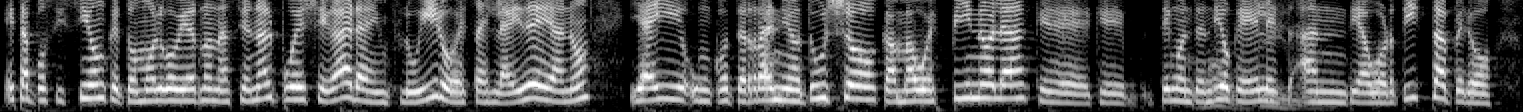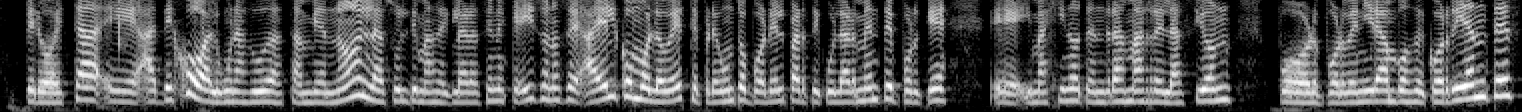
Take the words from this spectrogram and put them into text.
esta posición que tomó el gobierno nacional puede llegar a influir, o esa es la idea, ¿no? Y hay un coterráneo tuyo, Camau Espínola, que, que tengo entendido que él es antiabortista, pero pero está eh, dejó algunas dudas también, ¿no? En las últimas declaraciones que hizo, no sé, a él cómo lo ves, te pregunto por él particularmente porque eh, imagino tendrás más relación por, por venir ambos de Corrientes,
